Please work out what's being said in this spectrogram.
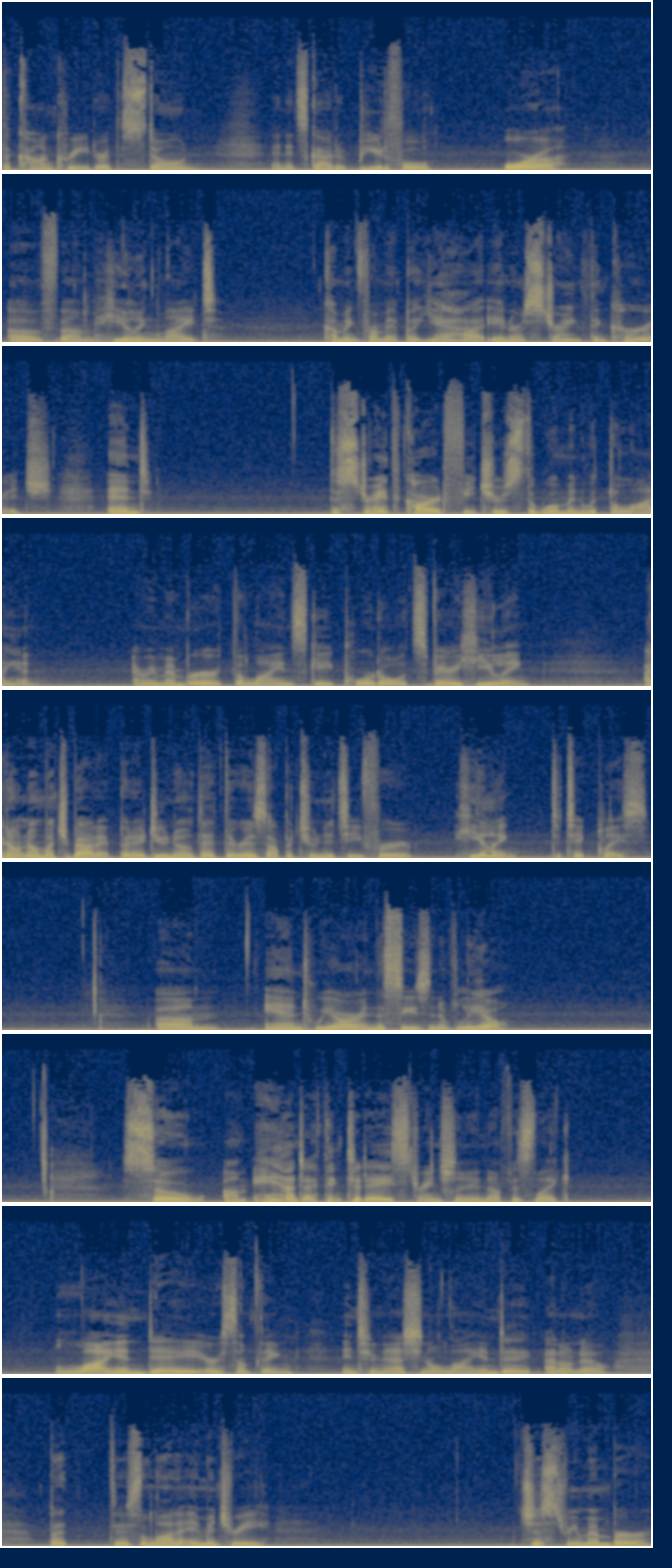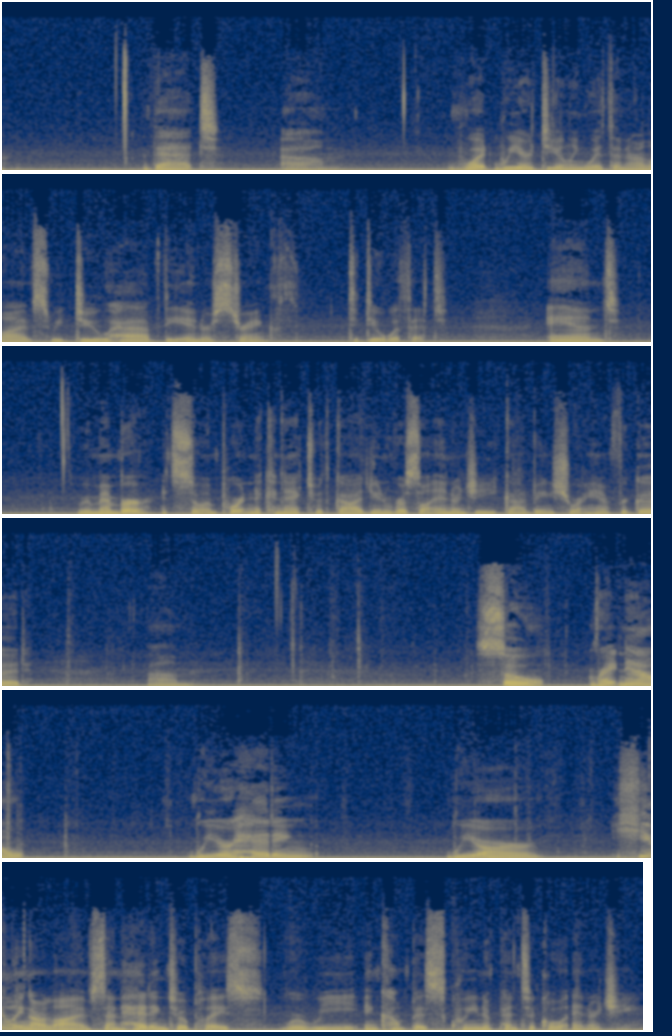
the concrete or the stone, and it's got a beautiful aura of um, healing light coming from it. But yeah, inner strength and courage, and the strength card features the woman with the lion. I remember the Lion's Gate portal. It's very healing I don't know much about it, but I do know that there is opportunity for healing to take place. Um, and we are in the season of Leo. So, um, and I think today, strangely enough, is like Lion Day or something. International Lion Day? I don't know. But there's a lot of imagery. Just remember that um, what we are dealing with in our lives, we do have the inner strength to deal with it. And remember, it's so important to connect with God, universal energy, God being shorthand for good. Um, so, right now, we are heading, we are healing our lives and heading to a place where we encompass Queen of Pentacle energy.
